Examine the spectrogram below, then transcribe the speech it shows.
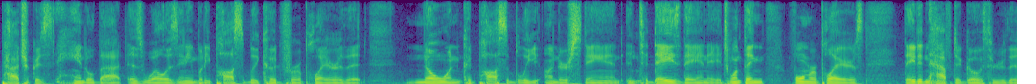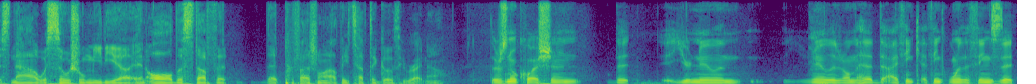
Patrick has handled that as well as anybody possibly could for a player that no one could possibly understand in today's day and age. One thing, former players, they didn't have to go through this now with social media and all the stuff that, that professional athletes have to go through right now. There's no question that you're nailing you're nailing it on the head. I think I think one of the things that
